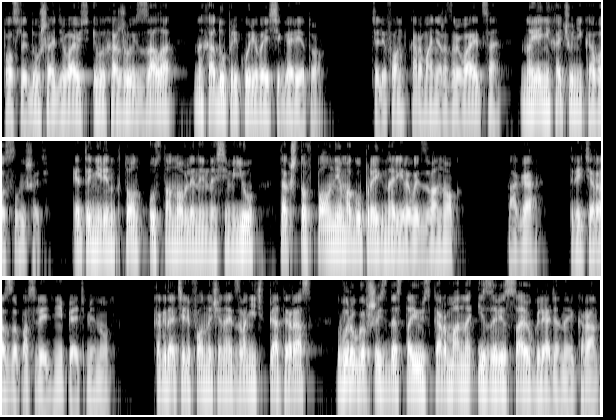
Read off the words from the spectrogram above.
После душа одеваюсь и выхожу из зала, на ходу прикуривая сигарету. Телефон в кармане разрывается, но я не хочу никого слышать. Это не рингтон, установленный на семью, так что вполне могу проигнорировать звонок. Ага, третий раз за последние пять минут. Когда телефон начинает звонить в пятый раз, выругавшись, достаю из кармана и зависаю, глядя на экран.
